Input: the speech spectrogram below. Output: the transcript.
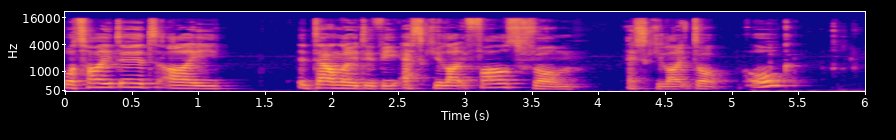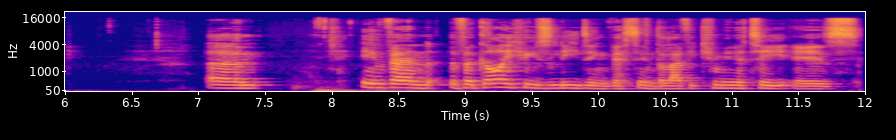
what I did, I downloaded the SQLite files from sqlite.org. Um, and then the guy who's leading this in the LabVIEW community is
